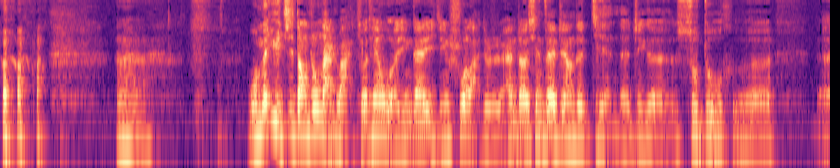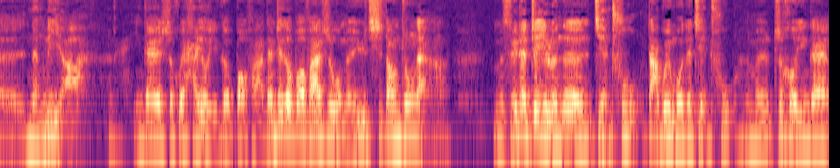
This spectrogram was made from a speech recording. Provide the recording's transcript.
嗯，我们预计当中呢，是吧？昨天我应该已经说了，就是按照现在这样的减的这个速度和呃能力啊。应该是会还有一个爆发，但这个爆发是我们预期当中的啊。那么随着这一轮的减出，大规模的减出，那么之后应该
